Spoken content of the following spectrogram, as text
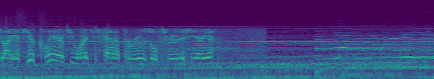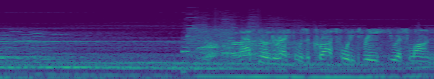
Johnny, if you're clear, if you want to just kind of perusal through this area. Direction was across 43 U.S. lawns.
